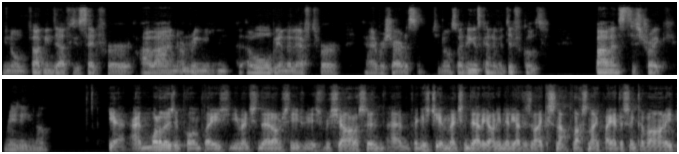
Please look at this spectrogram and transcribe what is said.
you know, Fabian Delph, as you said, for Allan, or mm. bringing in Iwobi on the left for uh, Richarlison, you know. So I think it's kind of a difficult balance to strike, really, you know. Yeah, and um, one of those important plays you mentioned there, obviously, is Richarlison. Um, I think as Jim mentioned early on, he nearly had his like snap last night by Edinson Cavani.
